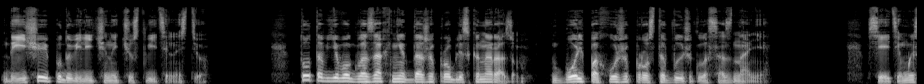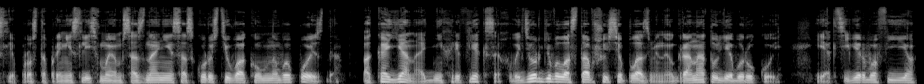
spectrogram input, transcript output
да еще и под увеличенной чувствительностью. То-то в его глазах нет даже проблеска на разум. Боль, похоже, просто выжгла сознание. Все эти мысли просто пронеслись в моем сознании со скоростью вакуумного поезда, пока я на одних рефлексах выдергивал оставшуюся плазменную гранату левой рукой и, активировав ее,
